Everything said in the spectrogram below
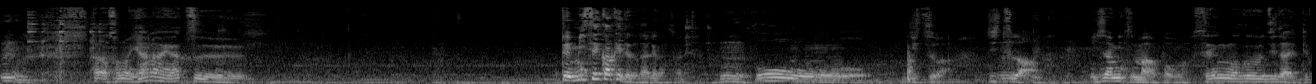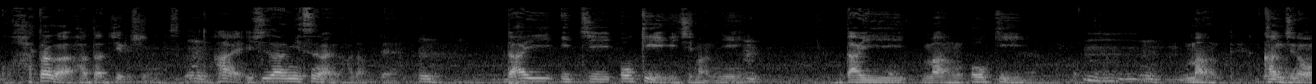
たんですよ。ただその嫌なやつって見せかけてただけなんですよね。ーおー。実は。実は。石田三成まあこう戦国時代ってこう旗が旗印なんですけど。はい。石田三成の旗って、第一大きい一万に、大万大きい万って漢字の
